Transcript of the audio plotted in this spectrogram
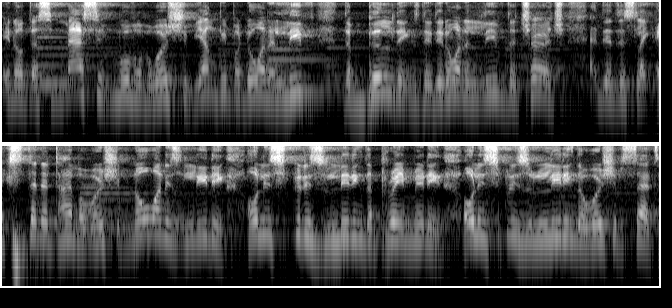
You know, this massive move of worship. Young people don't want to leave the buildings, they, they don't want to leave the church. And there's this like extended time of worship. No one is leading. Holy Spirit is leading the prayer meeting, Holy Spirit is leading the worship set.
